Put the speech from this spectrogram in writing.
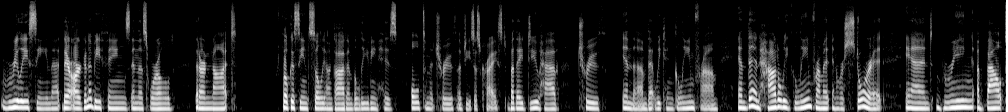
really seeing that there are going to be things in this world that are not focusing solely on God and believing his ultimate truth of Jesus Christ, but they do have truth in them that we can glean from. And then how do we glean from it and restore it and bring about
